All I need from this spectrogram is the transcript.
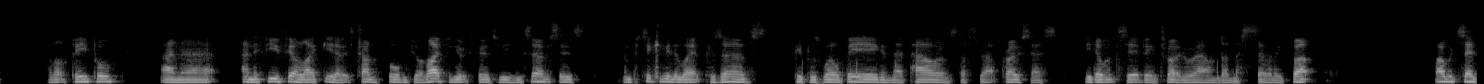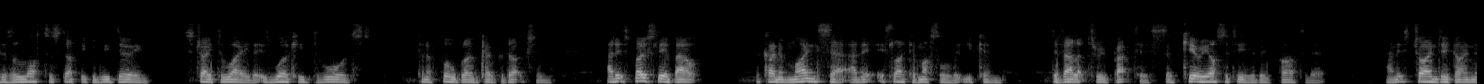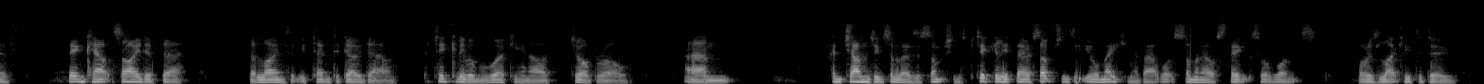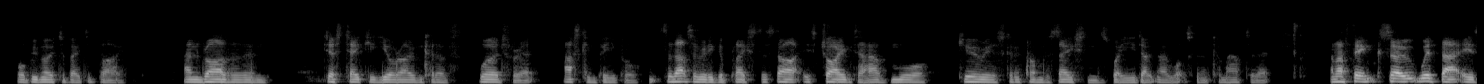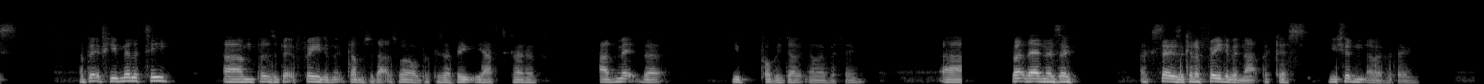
a lot of people, and uh, and if you feel like you know it's transformed your life and your experience of using services, and particularly the way it preserves people's well-being and their power and stuff throughout process, you don't want to see it being thrown around unnecessarily. But I would say there's a lot of stuff you can be doing straight away that is working towards kind of full-blown co-production. And it's mostly about the kind of mindset and it, it's like a muscle that you can develop through practice. So curiosity is a big part of it. And it's trying to kind of think outside of the the lines that we tend to go down particularly when we're working in our job role um, and challenging some of those assumptions particularly if they're assumptions that you're making about what someone else thinks or wants or is likely to do or be motivated by and rather than just taking your own kind of word for it asking people. So that's a really good place to start is trying to have more curious kind of conversations where you don't know what's going to come out of it. And I think so with that is a bit of humility, um, but there's a bit of freedom that comes with that as well, because I think you have to kind of admit that you probably don't know everything. Uh, but then there's a, I say there's a kind of freedom in that because you shouldn't know everything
